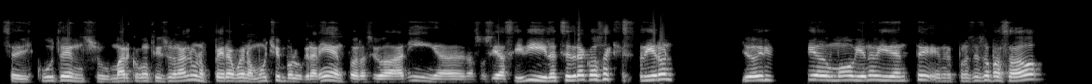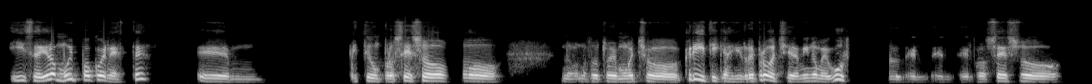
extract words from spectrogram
se discute en su marco constitucional, uno espera, bueno, mucho involucramiento de la ciudadanía, de la sociedad civil, etcétera, cosas que se dieron, yo diría, de un modo bien evidente en el proceso pasado y se dieron muy poco en este. Em, este es un proceso, no, nosotros hemos hecho críticas y reproches, a mí no me gusta el, el proceso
